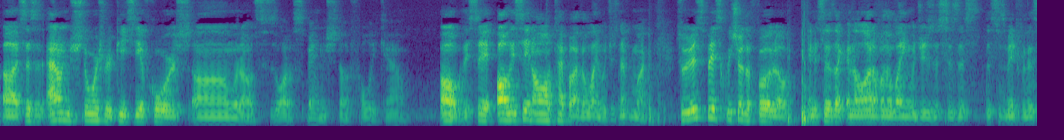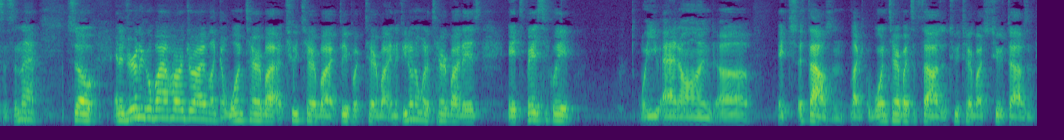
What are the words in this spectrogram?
uh, it says add on your storage for your PC, of course. Um, what else? This is a lot of Spanish stuff. Holy cow. Oh, they say oh they say in all type of other languages. Never mind. So this basically shows a photo, and it says like in a lot of other languages, this is this this is made for this this and that. So and if you're gonna go buy a hard drive like a one terabyte, a two terabyte, three terabyte, and if you don't know what a terabyte is, it's basically where you add on uh, it's a thousand. Like one terabyte's a thousand, two terabytes two thousand,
